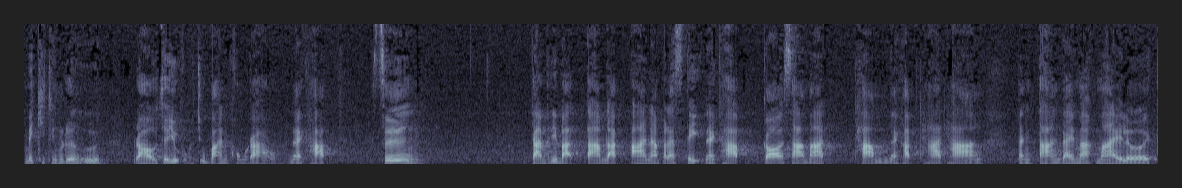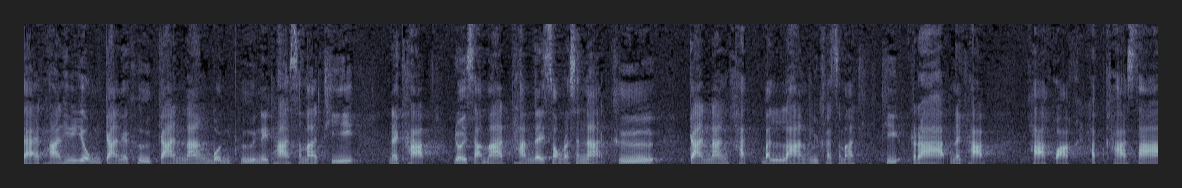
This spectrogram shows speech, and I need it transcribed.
ไม่คิดถึงเรื่องอื่น เราจะอยู่กับปัจจุบันของเรานะครับ ซึ่งการปฏิบัติตามหลักอานาปานสตินะครับ ก็สามารถทำนะครับท่าทาง ต่างๆ ได้มากมายเลย แต่ท่าที่นิยมกันก็คือการนั่งบนพื้นในท่าสมาธินะครับ โดยสามารถทำได้ 2 ลักษณะคือ การนั่งขัดบัลลังก์หรือขัดสมาธิราบนะครับ ขาขวาทับขาซ้า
